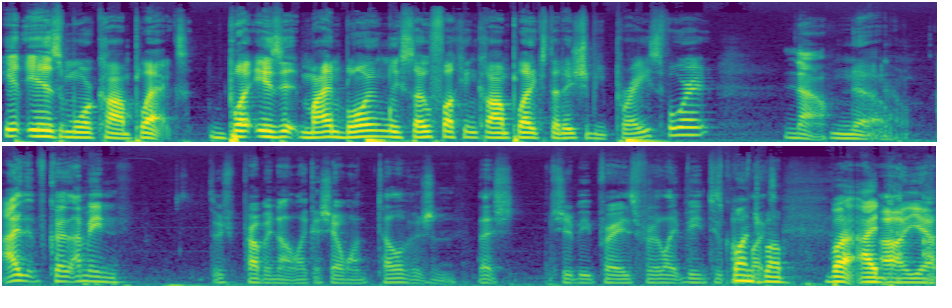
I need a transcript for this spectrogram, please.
it is more complex. But is it mind blowingly so fucking complex that it should be praised for it? No, No. I because I mean, there's probably not like a show on television that sh- should be praised for like being too complex. But I Uh, yeah,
